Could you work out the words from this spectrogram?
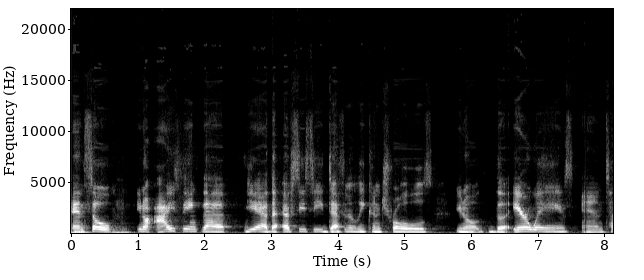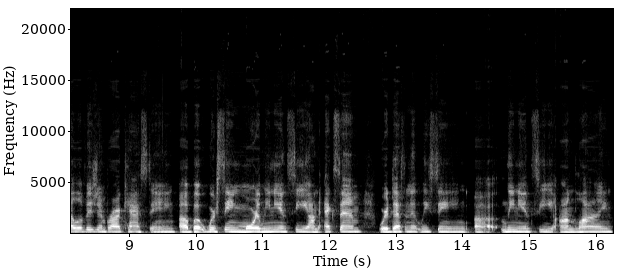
And so, you know, I think that, yeah, the FCC definitely controls, you know, the airwaves and television broadcasting, uh, but we're seeing more leniency on XM. We're definitely seeing uh, leniency online.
